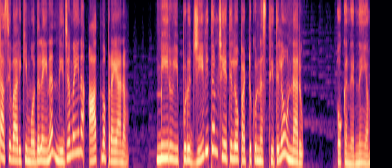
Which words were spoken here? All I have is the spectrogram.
రాశివారికి మొదలైన నిజమైన ఆత్మ ప్రయాణం మీరు ఇప్పుడు జీవితం చేతిలో పట్టుకున్న స్థితిలో ఉన్నారు. ఒక నిర్ణయం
